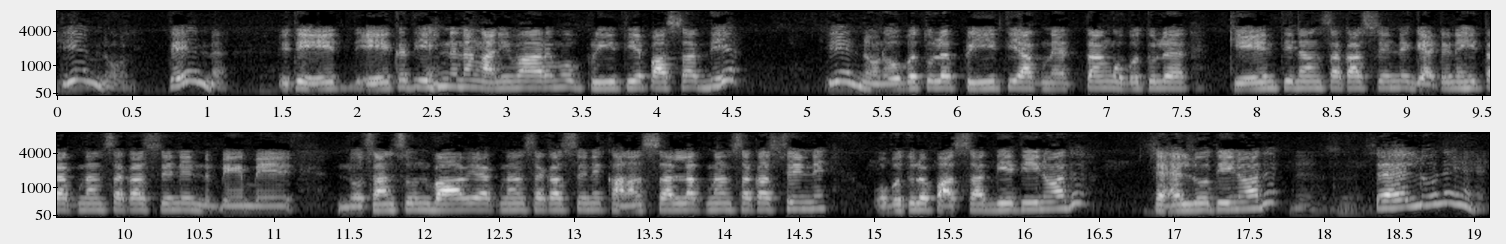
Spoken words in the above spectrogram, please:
තියෙන්න ඕනේ. තේන්න. ඉතින් ඒ ඒක තියෙන්න නම් අනිවාර්යයෙන්ම ඔබ ප්‍රීතිය පස්සද්ධිය තියෙන්න ඕනේ. ඔබ තුල ප්‍රීතියක් නැත්නම් ඔබ තුල කේන්ති නම් සකස් වෙන්නේ ගැටෙන හිතක් නම් සකස් වෙන්නේ මේ මේ නොසන්සුන් භාවයක් නම් සකස් වෙන්නේ කනස්සල්ලක් නම් සකස් වෙන්නේ ඔබ තුල පස්සද්ධිය තියනවද? සැහැල්ලුව තියනවද? සැහැල්ලුව නැහැ.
